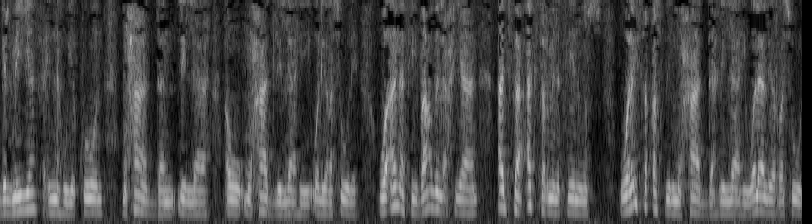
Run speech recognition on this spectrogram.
بالمية فإنه يكون محادا لله أو محاد لله ولرسوله. وأنا في بعض الأحيان أدفع أكثر من اثنين ونصف وليس قصدي المحادة لله ولا للرسول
